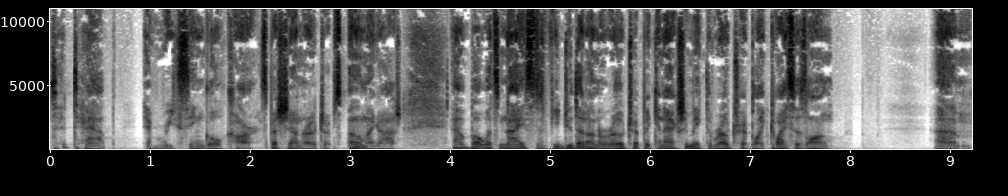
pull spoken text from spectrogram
to tap every single car, especially on road trips. Oh my gosh. Uh, but what's nice is if you do that on a road trip, it can actually make the road trip like twice as long. Um,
